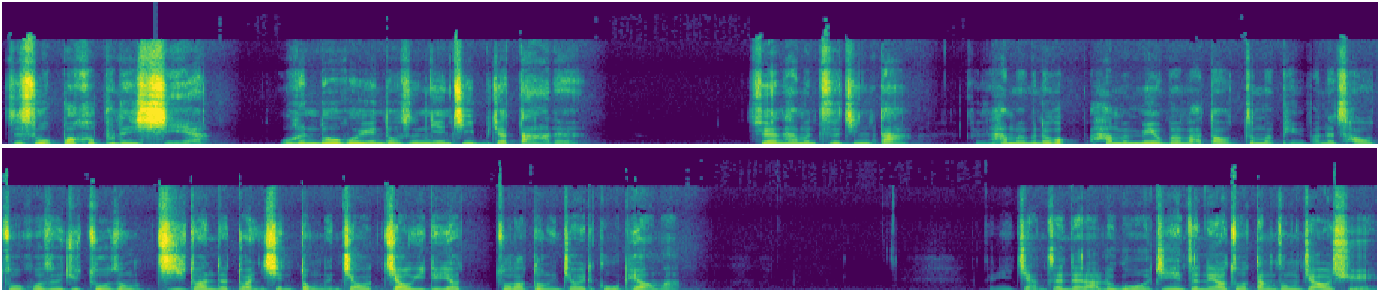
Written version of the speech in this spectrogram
只是我报告不能写啊。我很多会员都是年纪比较大的，虽然他们资金大。可是他们能够，他们没有办法到这么频繁的操作，或是去做这种极端的短线动能交交易的，要做到动能交易的股票吗？跟你讲真的啦，如果我今天真的要做当中教学，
